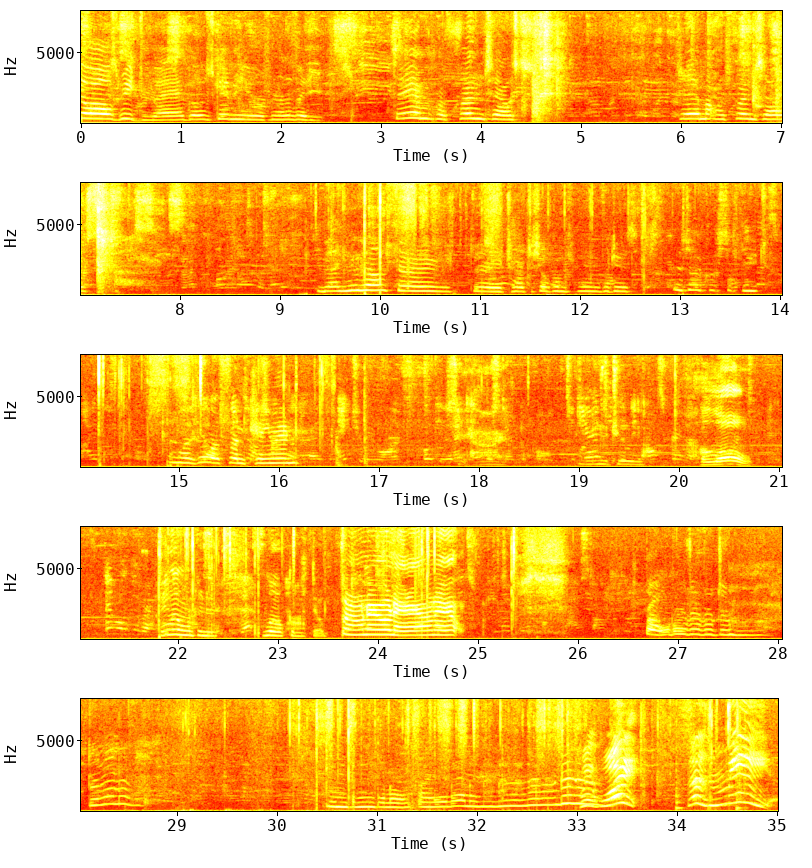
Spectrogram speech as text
y'all, it's me Dragos Gaming here with another video. Today I'm at my friend's house. Today I'm at my friend's house. My new house, I, I tried to show him some more videos. It's right across the street. Anyway, so my friend came in. Say hi on YouTube. Hello. Hello. Welcome to Bow Now Now Now. That's me!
